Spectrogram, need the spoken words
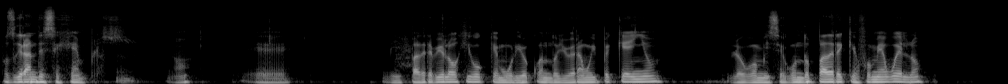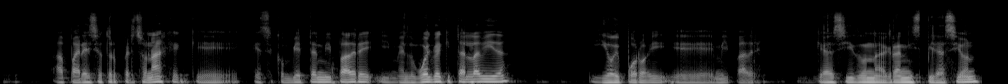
pues grandes ejemplos, ¿no? Eh, mi padre biológico que murió cuando yo era muy pequeño, luego mi segundo padre que fue mi abuelo, aparece otro personaje que, que se convierte en mi padre y me lo vuelve a quitar la vida y hoy por hoy eh, mi padre, que ha sido una gran inspiración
